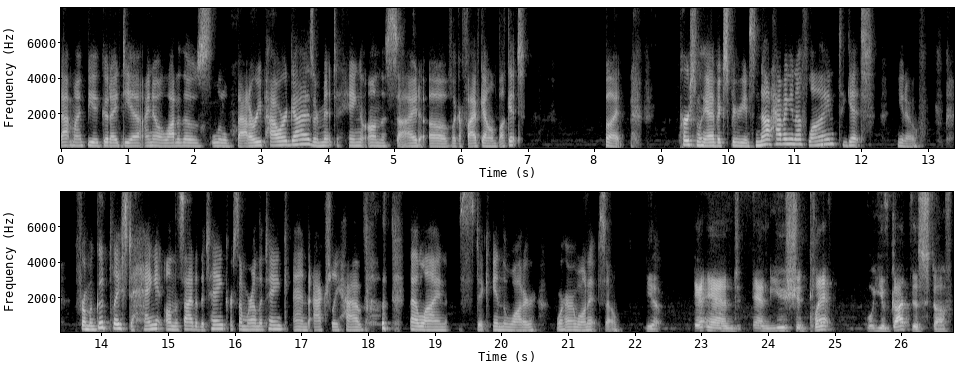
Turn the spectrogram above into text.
that might be a good idea. I know a lot of those little battery powered guys are meant to hang on the side of like a five gallon bucket. But personally, I've experienced not having enough line to get, you know, from a good place to hang it on the side of the tank or somewhere on the tank and actually have that line stick in the water where I want it. So, Yeah, and and you should plant. Well, you've got this stuff.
